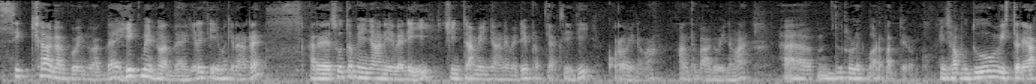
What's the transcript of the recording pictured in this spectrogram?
ශික්ෂාගරුක වෙන්නවත් බෑ හික්මෙන්නවත් බෑ කියලා. ඉතින් එහෙම කෙනාට අර සූතමේ ඥානයේ වැඩි, චින්තාමේ ඥානයේ වැඩි ප්‍රත්‍යක්ෂයේදී කර වෙනවා. අන්තභාග වෙනවා. දුර්වලක් බාටපත් වෙනවා. ඒ නිසා බුදුම විස්තරයක්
